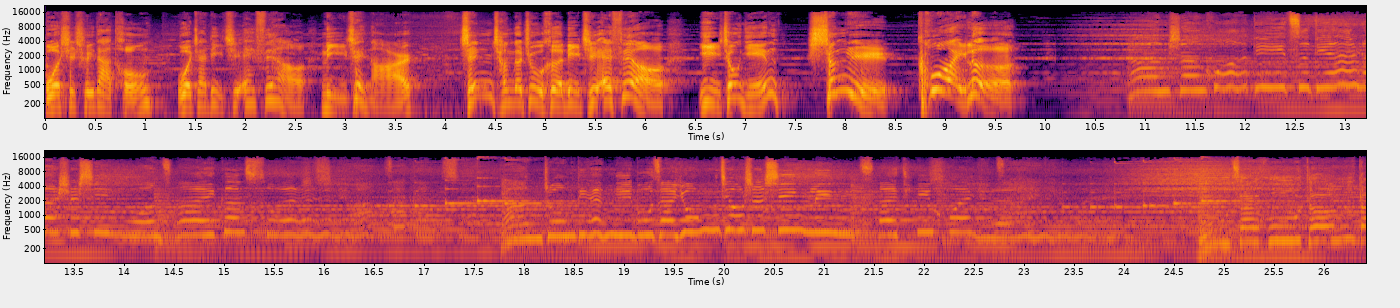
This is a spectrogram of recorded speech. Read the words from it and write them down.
我是崔大同，我在荔枝 FM，你在哪儿？真诚的祝贺荔枝 FM 一周年生日快乐！当生活第一次点燃，是希望在跟随；当终点已不再永久，是心灵在体会。不在乎等待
